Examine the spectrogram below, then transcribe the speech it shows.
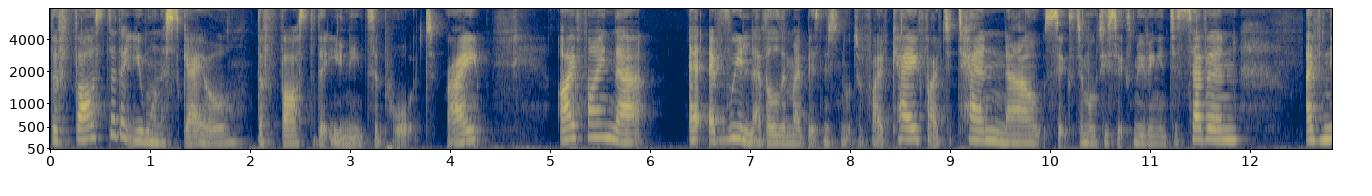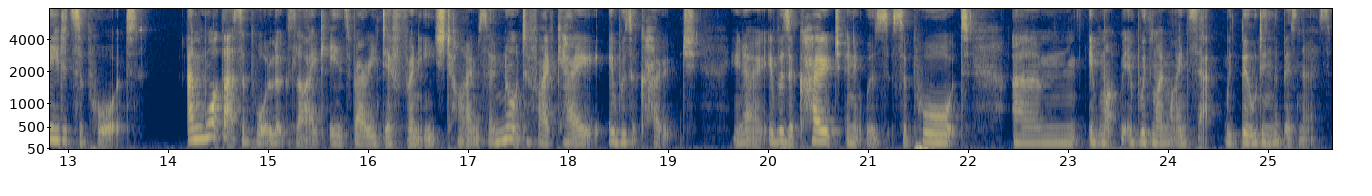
The faster that you want to scale, the faster that you need support, right? I find that at every level in my business, 0 to 5K, 5 to 10, now 6 to multi 6, moving into 7, I've needed support. And what that support looks like is very different each time. So 0 to 5K, it was a coach. You know, it was a coach and it was support um, my, with my mindset, with building the business.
